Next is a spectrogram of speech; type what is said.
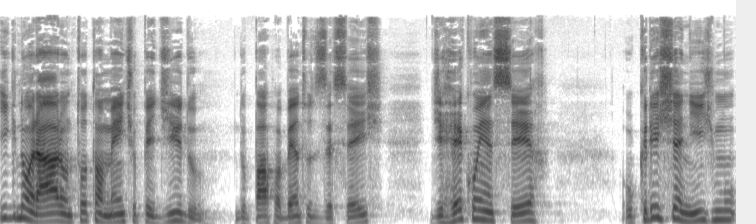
ignoraram totalmente o pedido do Papa Bento XVI de reconhecer o cristianismo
